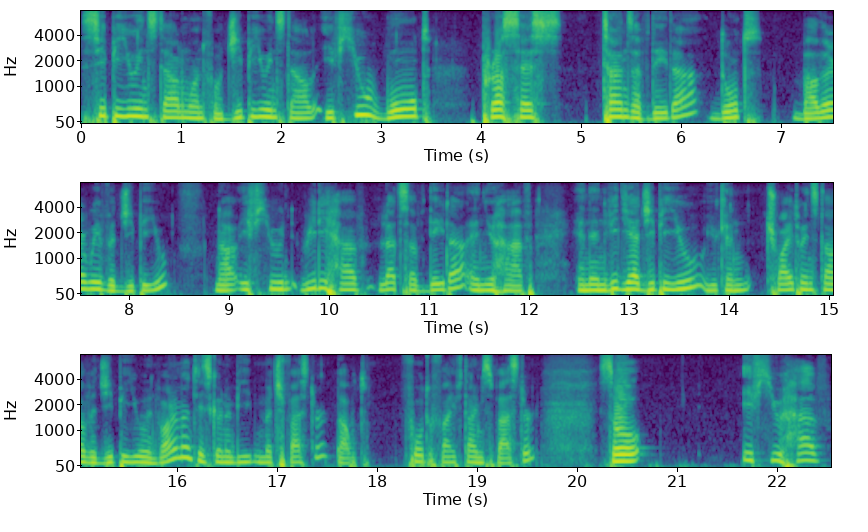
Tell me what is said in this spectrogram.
CPU install, one for GPU install. If you won't process tons of data, don't bother with the GPU. Now, if you really have lots of data and you have an NVIDIA GPU, you can try to install the GPU environment. It's going to be much faster, about four to five times faster. So if you have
